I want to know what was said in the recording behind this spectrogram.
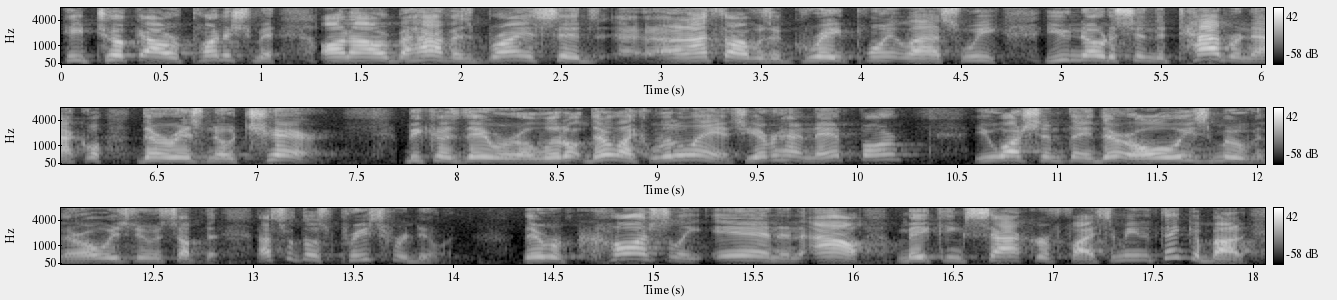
He took our punishment on our behalf. As Brian said, and I thought it was a great point last week, you notice in the tabernacle, there is no chair because they were a little, they're like little ants. You ever had an ant farm? You watch them think they're always moving, they're always doing something. That's what those priests were doing. They were constantly in and out making sacrifice. I mean, think about it.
